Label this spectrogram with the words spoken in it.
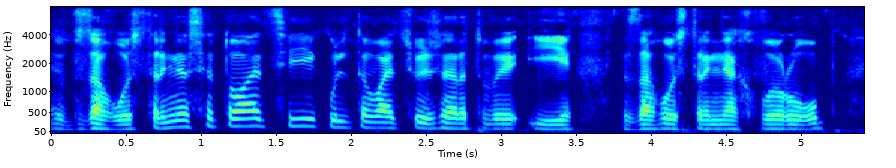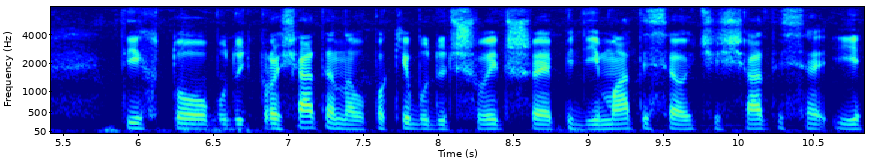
в загострення ситуації, культивацію жертви і загострення хвороб. Ті, хто будуть прощати, навпаки, будуть швидше підійматися, очищатися і,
